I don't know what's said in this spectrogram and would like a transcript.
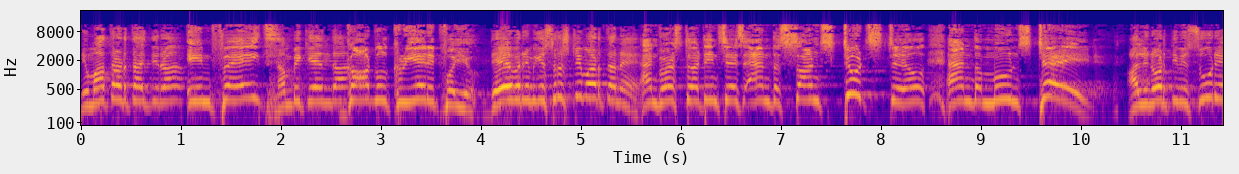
ನೀವು ಮಾತಾಡ್ತಾ ಇದ್ದೀರಾ In faith, ನಂಬಿಕೆಯಿಂದ God will create it for you. ದೇವರು ನಿಮಗೆ ಸೃಷ್ಟಿ ಮಾಡ್ತಾನೆ And verse 13 says, and the sun stood still and the moon stayed ಅಲ್ಲಿ ನೋಡ್ತೀವಿ ಸೂರ್ಯ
